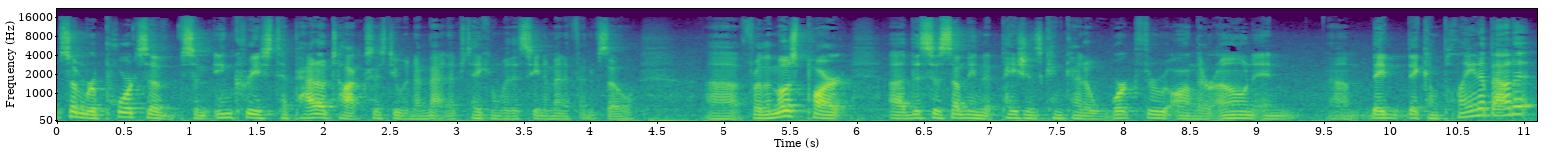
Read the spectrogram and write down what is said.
some reports of some increased hepatotoxicity when imatinib is taken with acetaminophen. So. Uh, for the most part, uh, this is something that patients can kind of work through on their own and um, they, they complain about it,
